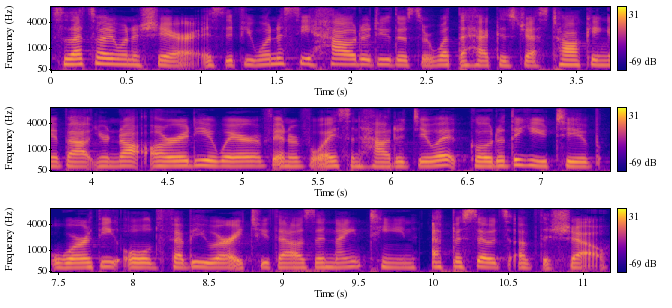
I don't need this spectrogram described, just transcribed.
So that's what I want to share is if you want to see how to do this or what the heck is Jess talking about, you're not already aware of inner voice and how to do it, go to the YouTube or the old February 2019 episodes of the show.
